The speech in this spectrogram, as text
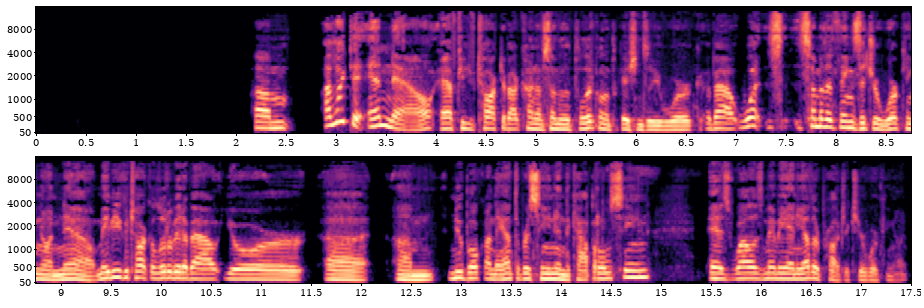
Um, I'd like to end now, after you've talked about kind of some of the political implications of your work, about what some of the things that you're working on now. Maybe you could talk a little bit about your uh, um, new book on the Anthropocene and the Capitalocene, as well as maybe any other projects you're working on.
